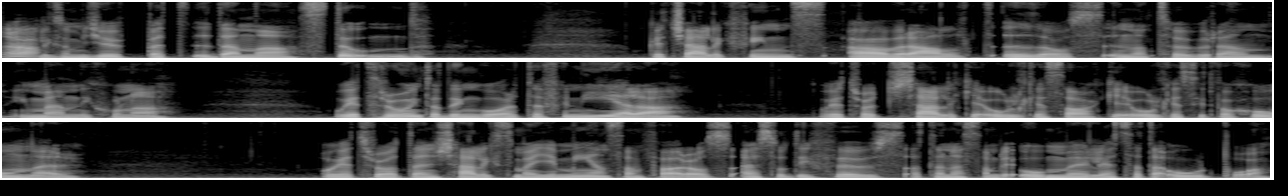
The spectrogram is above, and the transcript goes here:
ja. liksom djupet i denna stund. Och att kärlek finns överallt i oss, i naturen, i människorna. Och jag tror inte att den går att definiera. Och jag tror att kärlek är olika saker i olika situationer. Och jag tror att den kärlek som är gemensam för oss är så diffus att den nästan blir omöjlig att sätta ord på.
